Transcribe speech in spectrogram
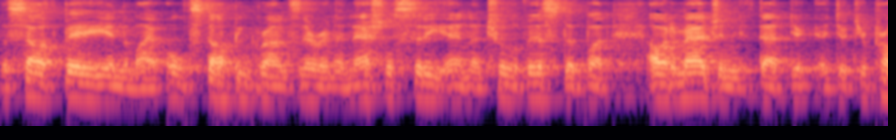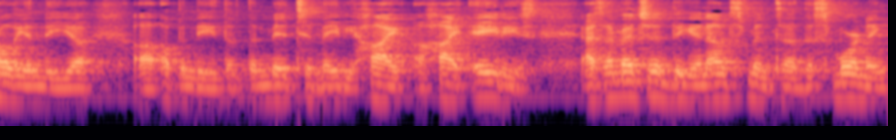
the South Bay in my old stomping grounds there in the National City and uh, Chula Vista, but I would imagine that you're, you're probably in the uh, uh up in the, the, the, mid to maybe high uh, high 80s. As I mentioned in the announcement uh, this morning,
